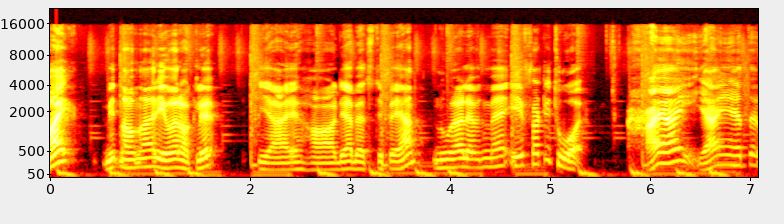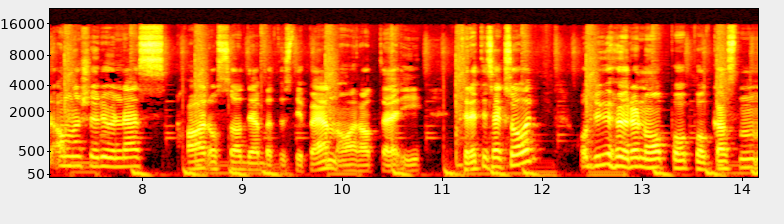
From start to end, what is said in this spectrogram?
Hei, mitt navn er Ivar Akeli. Jeg har diabetes type 1, noe jeg har levd med i 42 år. Hei, hei. Jeg heter Anders Rulnes. Har også diabetes type 1 og har hatt det i 36 år. Og du hører nå på podkasten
